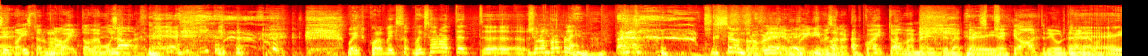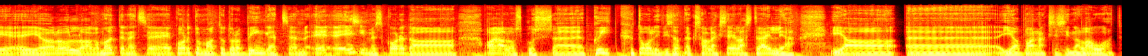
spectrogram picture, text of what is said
siis ma istun oma Koit Toome pusaga no,. võiks, kuule, võiks, võiks arvata, et äh, sul on probleem. kas see on probleem, kui inimesele hakkab Koit Toome meeldima, et peaks Ei, psühhiaatri juurde minema? ei, ei ole hullu, aga ma ütlen, et see kordumatu tuleb pinge, et see on e esimest korda ajaloos, kus äh, kõik toolid visatakse Alexelast välja ja, ja pannakse sinna lauad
